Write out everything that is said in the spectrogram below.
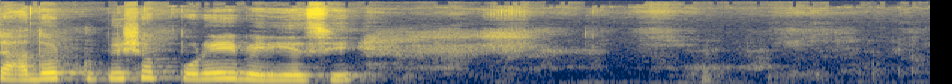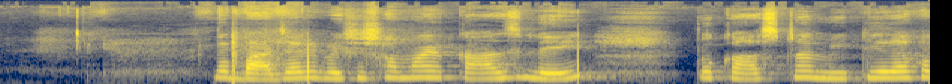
চাদর, টুপি সব পরেই বেরিয়েছি। তো বাজারে বেশি সময়ের কাজ নেই। তো কাজটা মিটিয়ে দেখো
